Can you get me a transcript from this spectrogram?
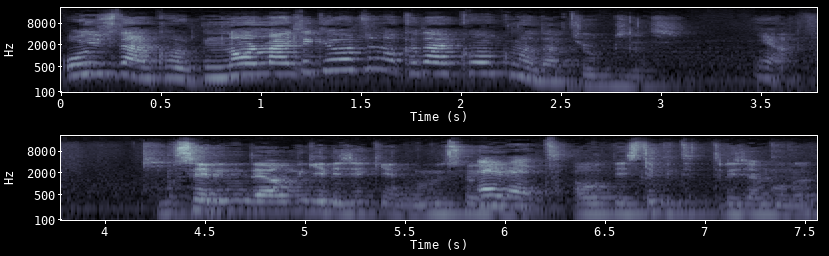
O yüzden korktum. Normalde gördün o kadar korkmadım. Çok güzelsin. Ya. Bu serinin devamı gelecek yani bunu söyleyeyim. Evet. Outlast'i bitirttireceğim onu.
